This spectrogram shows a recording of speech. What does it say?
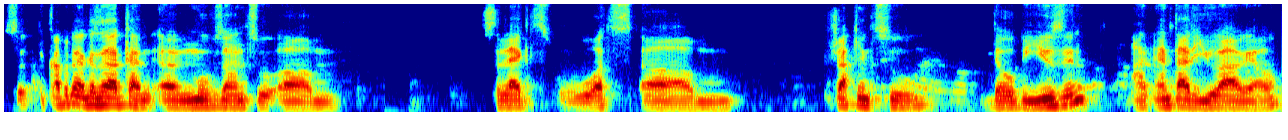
So the campaign organizer can uh, moves on to um, select what um, tracking tool they will be using and enter the URL.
